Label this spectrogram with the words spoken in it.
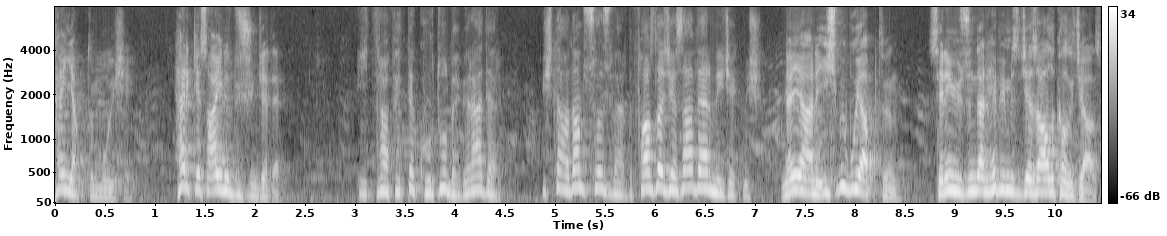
Sen yaptın bu işi. Herkes aynı düşüncede. İtiraf et de kurtul be birader. İşte adam söz verdi. Fazla ceza vermeyecekmiş. Ne yani iş mi bu yaptığın? Senin yüzünden hepimiz cezalı kalacağız.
